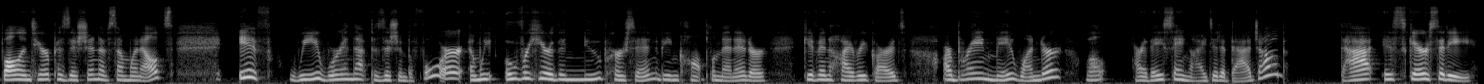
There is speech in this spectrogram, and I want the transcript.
volunteer position of someone else. If we were in that position before and we overhear the new person being complimented or given high regards, our brain may wonder, well, are they saying I did a bad job? That is scarcity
